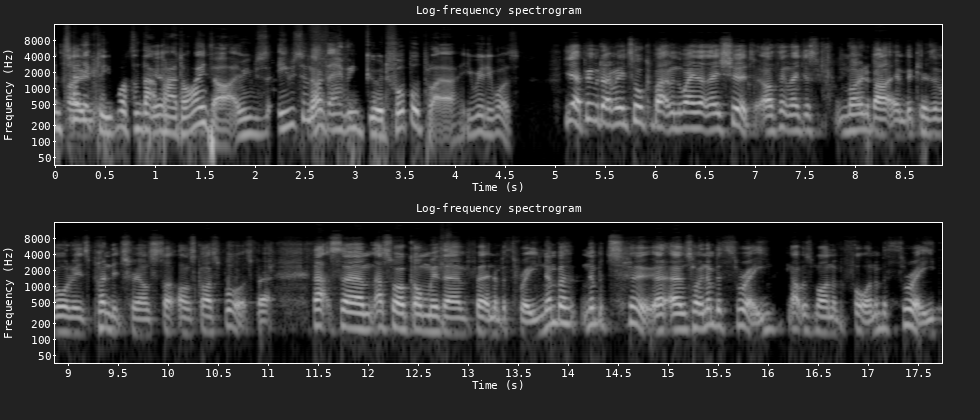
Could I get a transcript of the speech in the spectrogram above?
and so, technically, wasn't that yeah. bad either. He was he was a no. very good football player. He really was. Yeah, people don't really talk about him the way that they should. I think they just moan about him because of all his punditry on on Sky Sports. But that's um, that's what I've gone with um, for number three. Number number two, uh, um, sorry, number three. That was my number four. Number three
